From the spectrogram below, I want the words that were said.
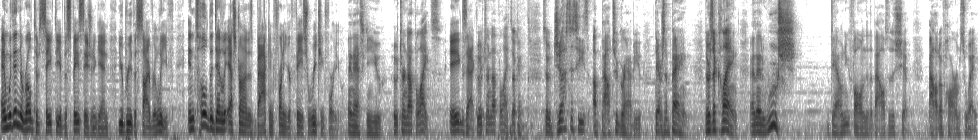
And within the relative safety of the space station again, you breathe a sigh of relief until the deadly astronaut is back in front of your face reaching for you. And asking you, who turned out the lights? Exactly. Who turned out the lights? Okay. So just as he's about to grab you, there's a bang, there's a clang, and then whoosh, down you fall into the bowels of the ship, out of harm's way.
